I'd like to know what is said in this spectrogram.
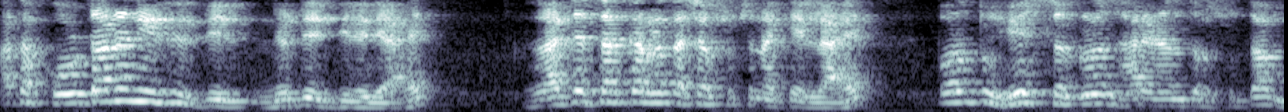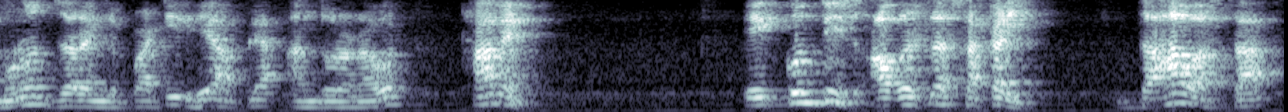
आता कोर्टानं निर्देश दिल- निर्देश दिलेले आहेत. राज्य सरकारला तशा सूचना केलेल्या आहेत. परंतु हे सगळं झाल्यानंतर सुद्धा मनोज जरांगे पाटील हे आपल्या आंदोलनावर ठाम आहेत. एकोणतीस ऑगस्टला सकाळी दहा वाजता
